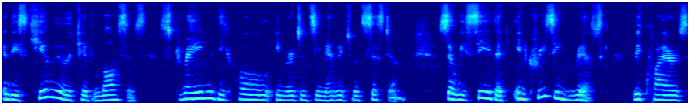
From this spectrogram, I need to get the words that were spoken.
And these cumulative losses strain the whole emergency management system. So we see that increasing risk requires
